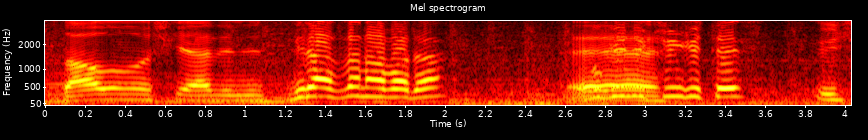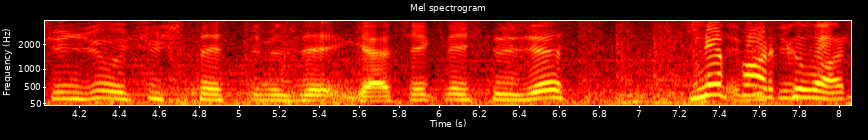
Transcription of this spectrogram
Sağ olun, hoş geldiniz. Birazdan havada. Bugün Ee, üçüncü test. Üçüncü uçuş testimizi gerçekleştireceğiz. Ne e, farkı bütün- var?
